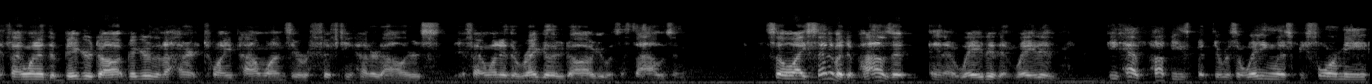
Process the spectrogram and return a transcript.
if I wanted the bigger dog, bigger than 120 pound ones, they were fifteen hundred dollars. If I wanted the regular dog, it was a thousand. So I sent him a deposit, and I waited and waited. He'd have puppies, but there was a waiting list before me.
